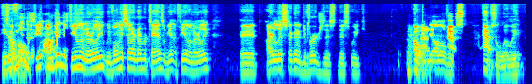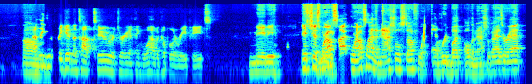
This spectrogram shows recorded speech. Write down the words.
he's gonna I'm fall. getting the feel. I'm getting the feeling early. We've only set our number tens. I'm getting the feeling early that our lists are going to diverge this this week. oh, all over. abs- absolutely. Um, I think if we get in the top two or three, I think we'll have a couple of repeats. maybe it's just we're outside we're outside the national stuff where everybody all the national guys are at.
